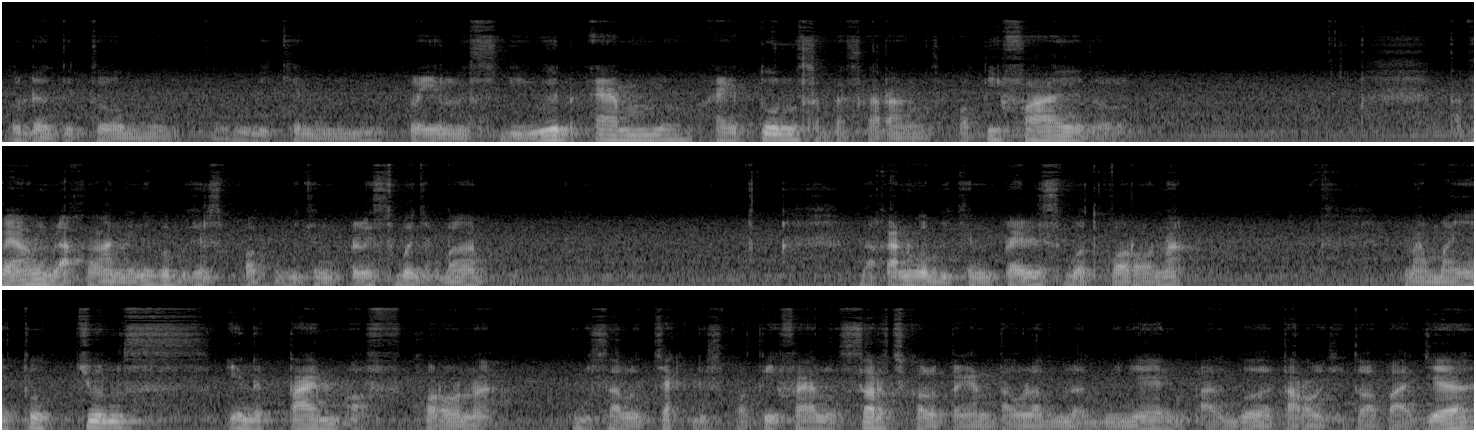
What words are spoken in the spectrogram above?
udah gitu bikin playlist di Winamp, iTunes sampai sekarang Spotify gitu loh. Tapi yang belakangan ini gue bikin spot bikin playlist banyak banget. Bahkan gue bikin playlist buat corona. Namanya itu tunes in the time of corona. Bisa lo cek di Spotify lo search kalau pengen tahu lagu-lagunya yang gue taruh di situ apa aja.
